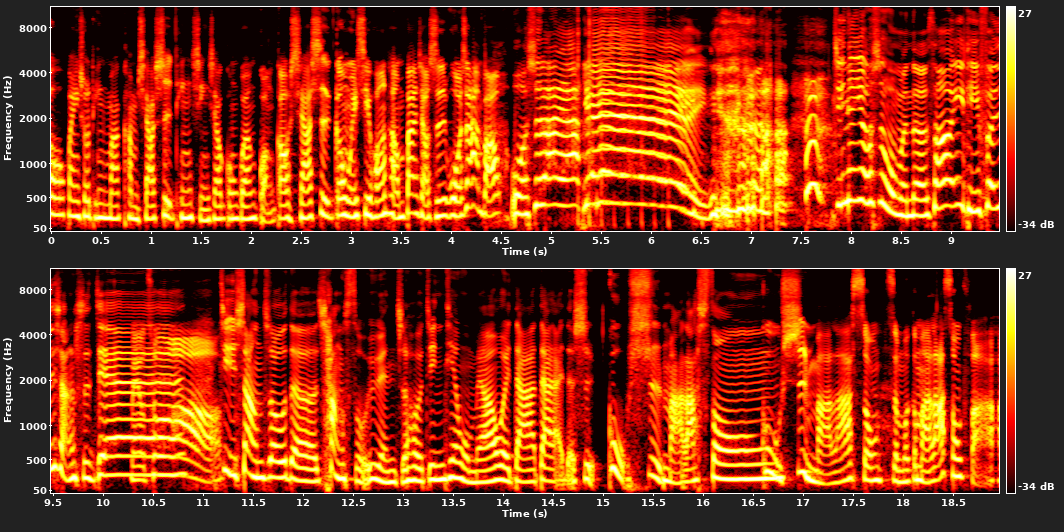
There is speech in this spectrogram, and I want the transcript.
Hello，欢迎收听 Markham 虾事，听行销公关广告侠士，跟我一起荒唐半小时。我是汉堡，我是拉呀，耶！今天又是我们的三二议题分享时间，没有错。继上周的畅所欲言之后，今天我们要为大家带来的是故事马拉松。故事马拉松怎么个马拉松法？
